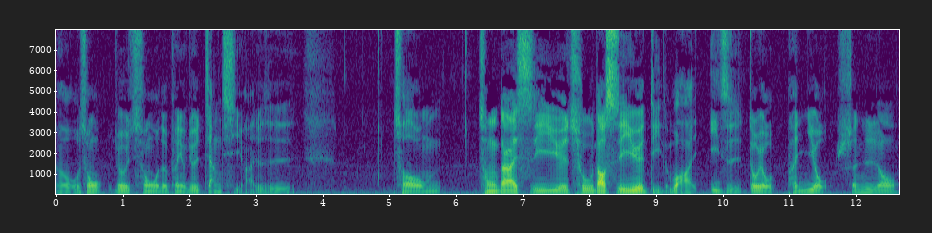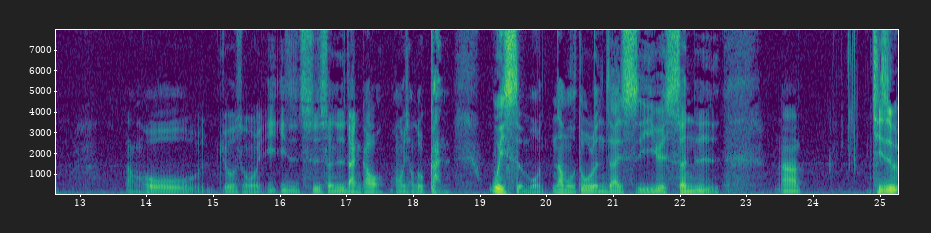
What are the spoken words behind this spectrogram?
呃，我从就从我的朋友就讲起嘛，就是。从从大概十一月初到十一月底哇，一直都有朋友生日哦，然后就什么一一直吃生日蛋糕，我想说干，为什么那么多人在十一月生日？那其实，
